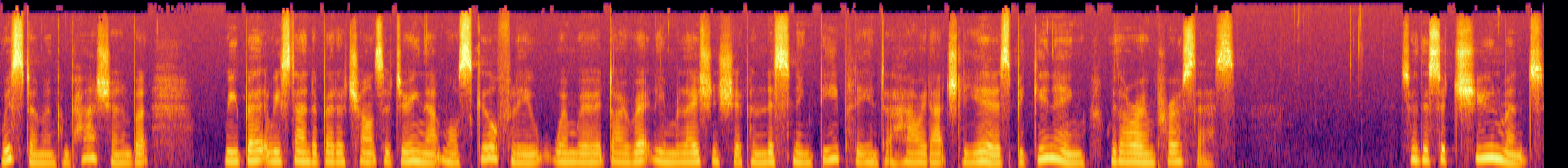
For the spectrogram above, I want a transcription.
wisdom and compassion, but we, be- we stand a better chance of doing that more skillfully when we're directly in relationship and listening deeply into how it actually is, beginning with our own process. So this attunement,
